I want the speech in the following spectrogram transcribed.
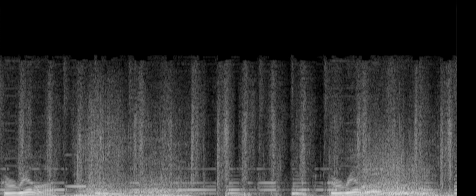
gorilla, gorilla,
